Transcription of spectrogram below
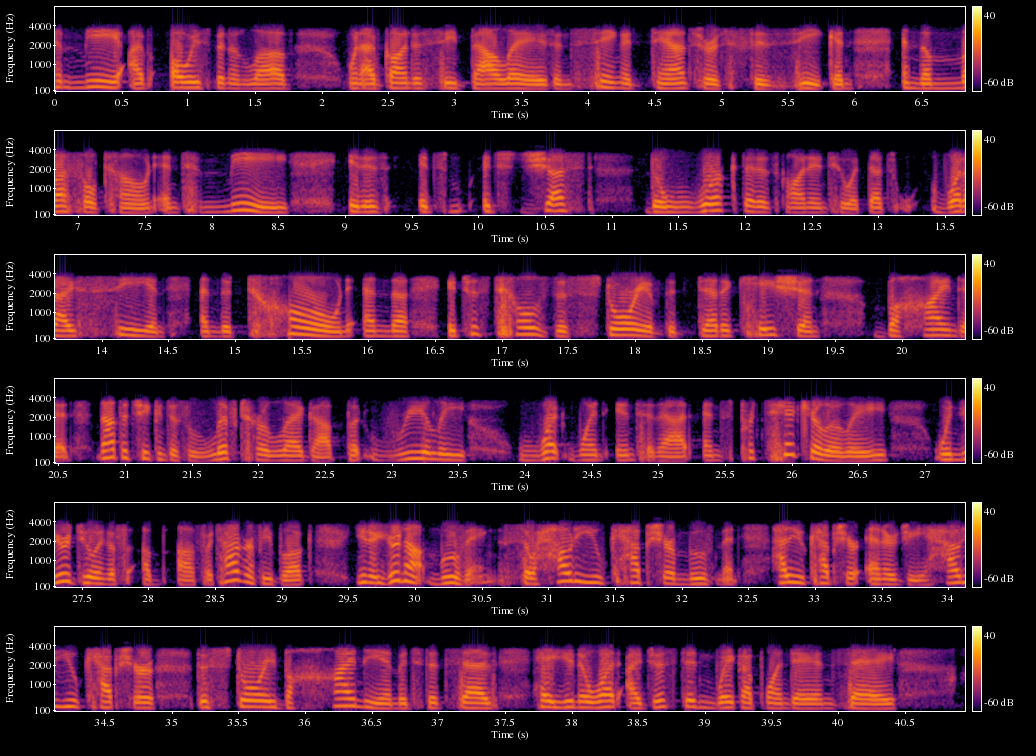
to me I've always been in love when I've gone to see ballets and seeing a dancer's physique and and the muscle tone and to me it is it's it's just the work that has gone into it that's what i see and and the tone and the it just tells the story of the dedication behind it. Not that she can just lift her leg up but really what went into that. And particularly when you're doing a, a, a photography book you know you're not moving. So how do you capture movement? How do you capture energy? How do you capture the story behind the image that says hey you know what? I just didn't wake up one day and say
